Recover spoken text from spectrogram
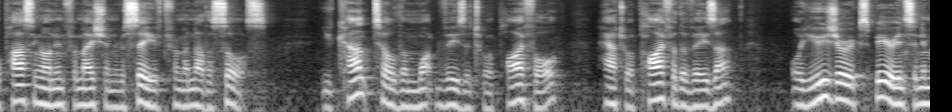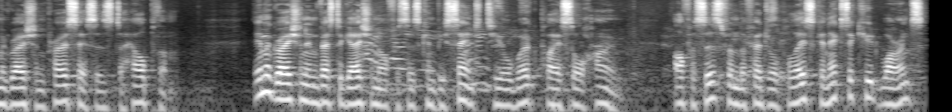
or passing on information received from another source. You can't tell them what visa to apply for, how to apply for the visa, or use your experience in immigration processes to help them. Immigration investigation officers can be sent to your workplace or home. Officers from the Federal Police can execute warrants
